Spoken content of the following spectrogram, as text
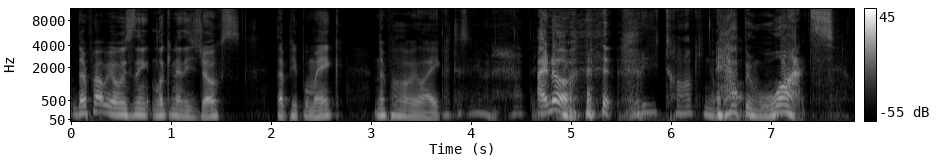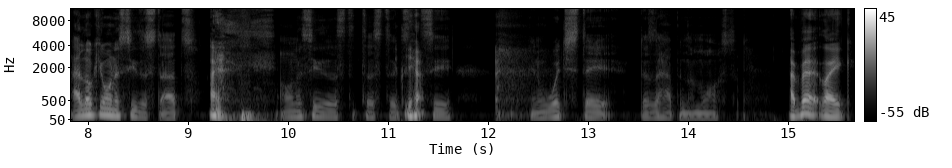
they're probably always think, looking at these jokes that people make, and they're probably like, That doesn't even happen. "I know, What are you talking about? it happened once." I look. You want to see the stats? I, I want to see the statistics Yeah. and see in which state does it happen the most. I bet like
